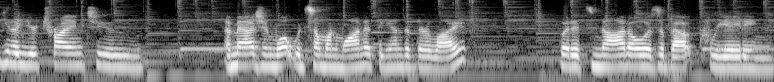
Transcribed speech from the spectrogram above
you know, you're trying to imagine what would someone want at the end of their life, but it's not always about creating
